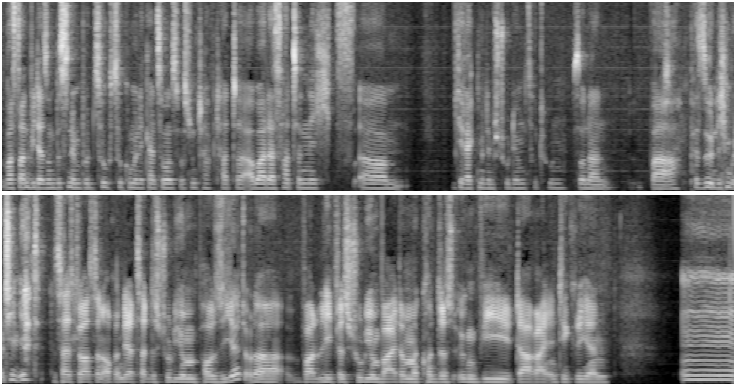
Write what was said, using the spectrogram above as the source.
was dann wieder so ein bisschen den Bezug zur Kommunikationswissenschaft hatte. Aber das hatte nichts ähm, direkt mit dem Studium zu tun, sondern war persönlich motiviert. Das heißt, du hast dann auch in der Zeit das Studium pausiert oder war, lief das Studium weiter und man konnte das irgendwie da rein integrieren? Mm,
